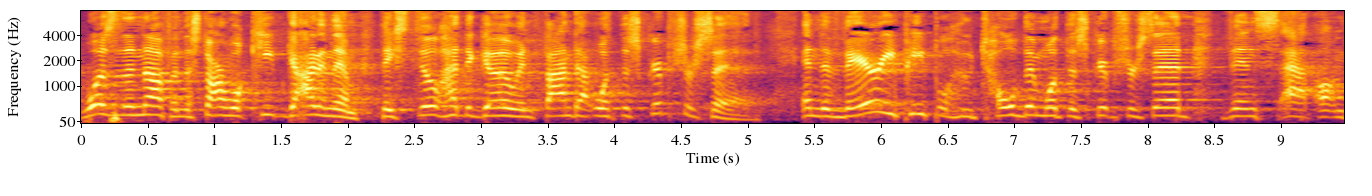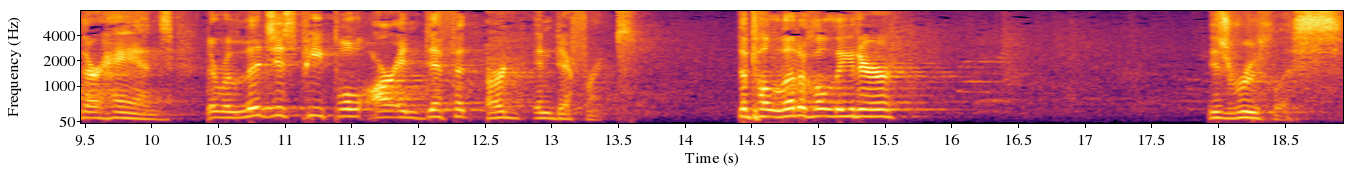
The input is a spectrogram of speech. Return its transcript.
wasn't enough. And the star will keep guiding them. They still had to go and find out what the scripture said. And the very people who told them what the scripture said then sat on their hands. The religious people are indifferent. The political leader is ruthless.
